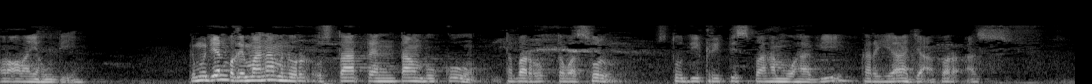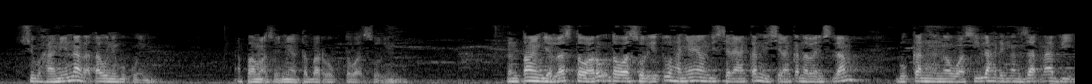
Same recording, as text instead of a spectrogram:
orang-orang uh, Yahudi. Kemudian bagaimana menurut Ustadz tentang buku Tabarruk Tawassul studi kritis paham Wahabi karya Ja'far As Syubhani nah nggak tahu nih buku ini. Apa maksudnya tabarruk tawasul ini? Tentang yang jelas tawaruk tawasul itu hanya yang disyariatkan disyariatkan dalam Islam bukan mengawasilah dengan zat Nabi.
